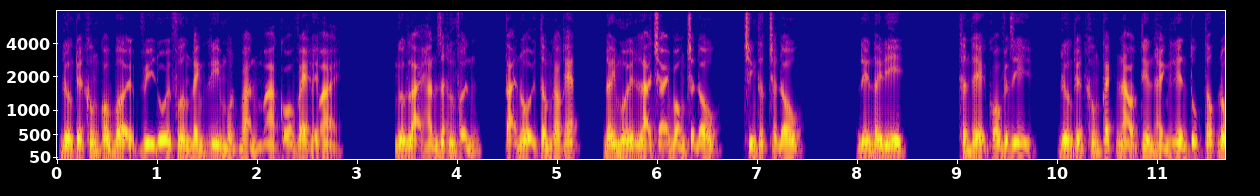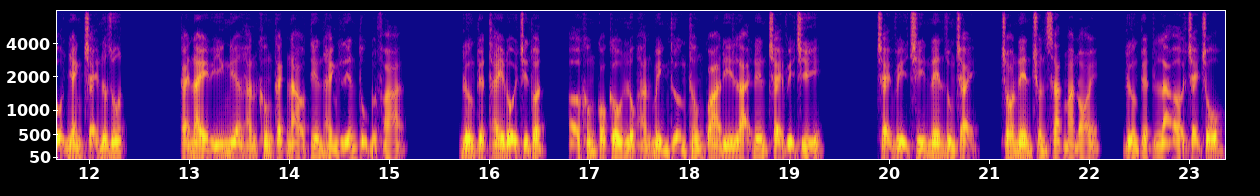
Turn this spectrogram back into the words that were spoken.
Đường tuyệt không có bởi vì đối phương đánh ghi một bàn mà có vẻ vẻ vải ngược lại hắn rất hưng phấn, tại nội tâm gào thét, đây mới là trái bóng trận đấu, chính thức trận đấu. Đến đây đi. Thân thể có việc gì, đường tuyệt không cách nào tiến hành liên tục tốc độ nhanh chạy nước rút. Cái này ý nghĩa hắn không cách nào tiến hành liên tục đột phá. Đường tuyệt thay đổi chiến thuật, ở không có cầu lúc hắn bình thường thông qua đi lại đến chạy vị trí. Chạy vị trí nên dùng chạy, cho nên chuẩn xác mà nói, đường tuyệt là ở chạy chỗ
